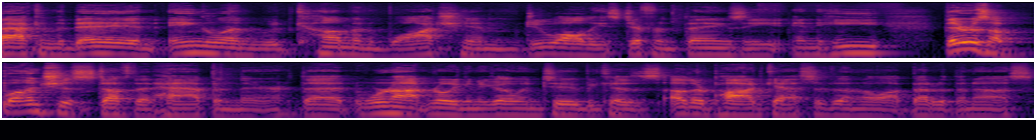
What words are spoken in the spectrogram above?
back in the day in England would come and watch him do all these different things. He, and he, there was a bunch of stuff that happened there that we're not really going to go into because other podcasts have done a lot better than us.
